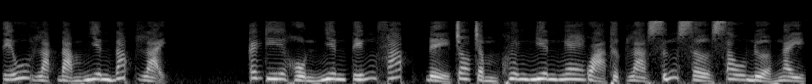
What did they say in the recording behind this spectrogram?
Tiếu lạc đạm nhiên đáp lại. Cái kia hồn nhiên tiếng Pháp, để cho trầm khuyên nhiên nghe quả thực là xứng sờ sau nửa ngày,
